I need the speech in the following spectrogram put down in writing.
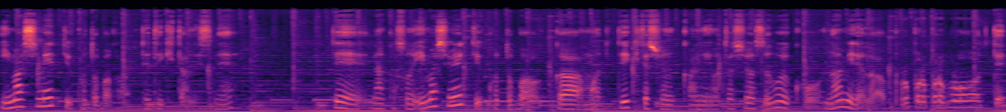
戒めっていう言葉が出てきたんですね。でなんかその戒めっていう言葉が、まあ、出てきた瞬間に私はすごいこう涙がポロポロポロポロって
